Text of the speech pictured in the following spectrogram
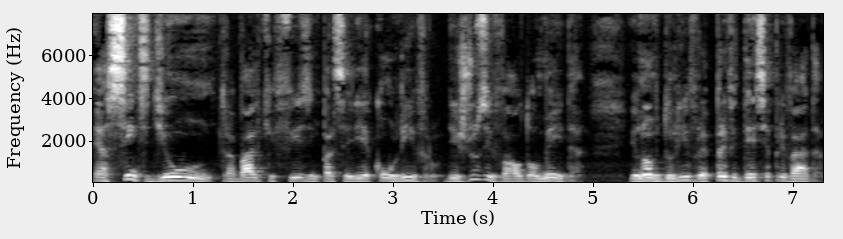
é a síntese de um trabalho que fiz em parceria com o livro de Josivaldo Almeida, e o nome do livro é Previdência Privada.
